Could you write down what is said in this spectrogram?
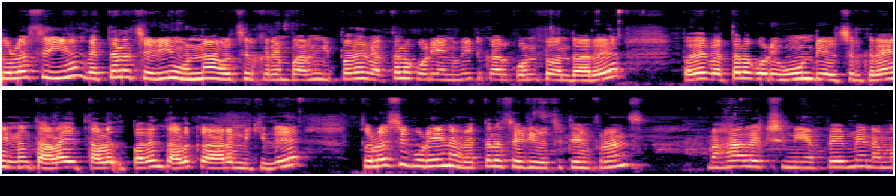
துளசியும் வெத்தலை செடியும் ஒன்றா வச்சுருக்கிறேன் பாருங்கள் இப்போ தான் வெத்தலை கொடி எங்கள் வீட்டுக்காரர் கொண்டு வந்தார். இப்போ தான் வெத்தலை கொடி ஊண்டி வச்சுருக்கிறேன். இன்னும் தலை தலை இப்போ தான் தழுக்க ஆரம்பிக்குது. துளசி கூடயே நான் வெத்தலை செடி வச்சுட்டேன் ஃப்ரெண்ட்ஸ் மகாலட்சுமி எப்பயுமே நம்ம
